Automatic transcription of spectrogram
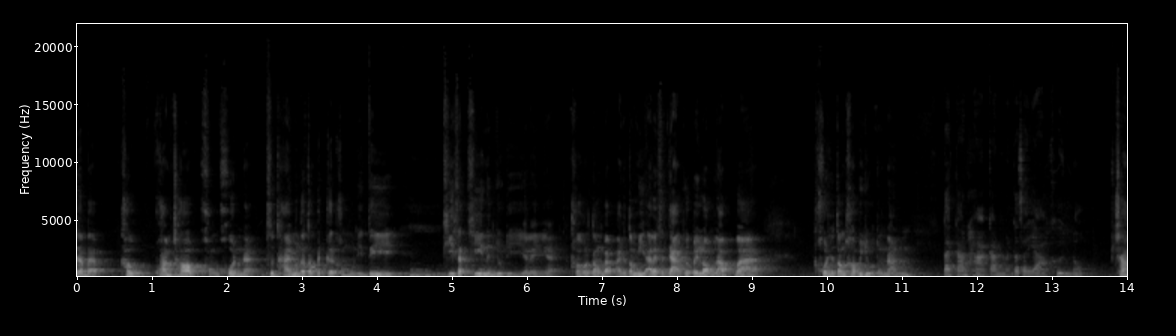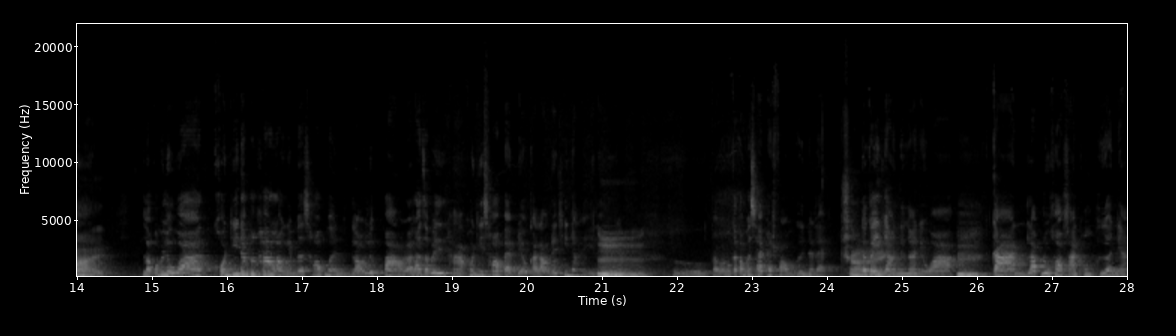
จะแบบเขาความชอบของคนน่ะสุดท้ายมันก็ต้องไปเกิด community อืมที่สักที่หนึ่งอยู่ดีอะไรเงี้ยเขาก็ต้องแบบอาจจะต้องมีอะไรสักอย่างเพื่อไปรองรับว่า คนจะต้องเข้าไปอยู่ตรงนั้น แต่การหากันมันก็จะยากขึ้นเนาะใช่ เราก็ไม่รู้ว่าคนที่นั่งข้างๆเราเนี่ยมันจะชอบเหมือนเราหรือเปล่า แล้วเราจะไปหาคนที่ชอบแบบเดียวกับเราได้ที่ไหนอะไรอืเงี้ยมเอเออแปลว่ามันก็ต้องไปใช้แพลตฟอร์มอื่นนั่นแหละใช่แล้วก็อีกอย่างหนึ่งนะนิวว่าอืมการรับรู้ข่าวสารของเพื่อนเนี่ย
